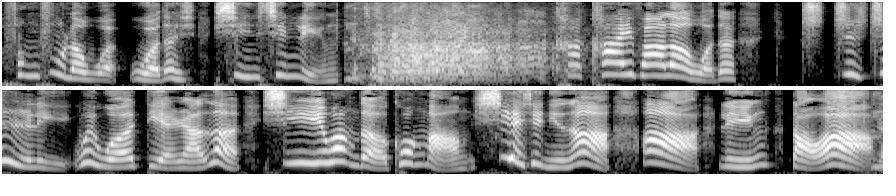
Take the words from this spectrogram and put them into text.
丰富了我我的心心灵，开开发了我的。智智力为我点燃了希望的光芒，谢谢您啊啊，领导啊！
